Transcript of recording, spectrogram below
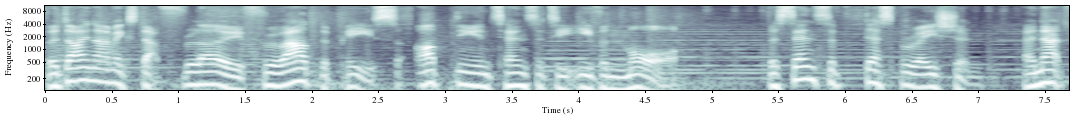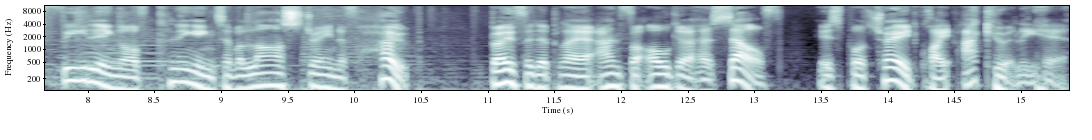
The dynamics that flow throughout the piece up the intensity even more. The sense of desperation and that feeling of clinging to the last strain of hope, both for the player and for Olga herself, is portrayed quite accurately here.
